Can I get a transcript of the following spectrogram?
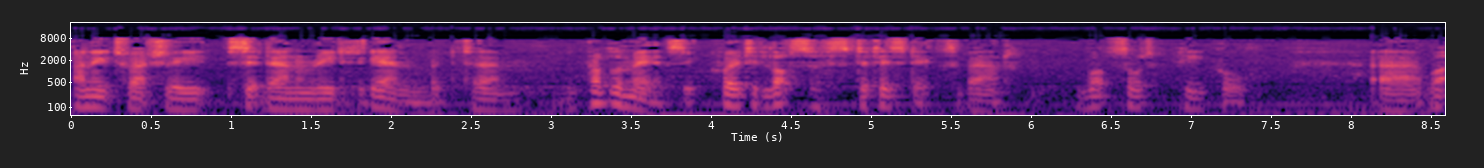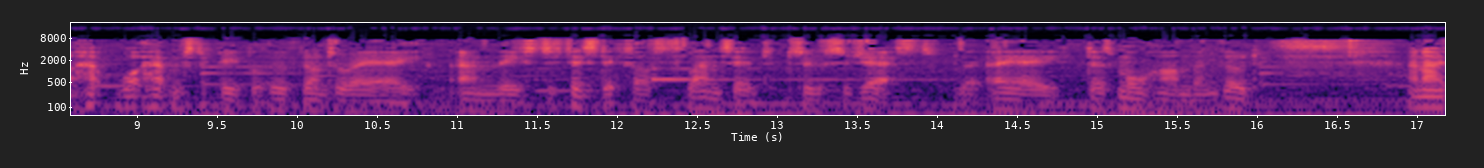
I need to actually sit down and read it again, but um, the problem is it quoted lots of statistics about what sort of people, uh, what, ha what happens to people who have gone to AA, and the statistics are slanted to suggest that AA does more harm than good. And i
